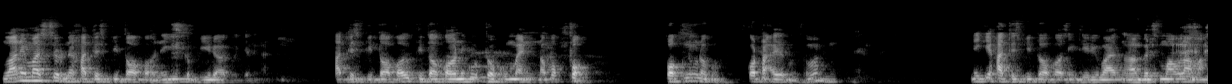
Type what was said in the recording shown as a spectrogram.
Mulane masyhur nih hadis bitoko niki gembira aku jenengan. Hadis bitoko bitoko niku dokumen napa bok. Bok niku napa? Kotak ya, sama. Niki hadis bitoko sing diriwayat hampir semua ulama.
